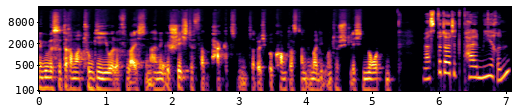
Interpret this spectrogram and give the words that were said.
eine gewisse Dramaturgie oder vielleicht in eine Geschichte verpackt und dadurch bekommt das dann immer die unterschiedlichen Noten. Was bedeutet palmieren?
